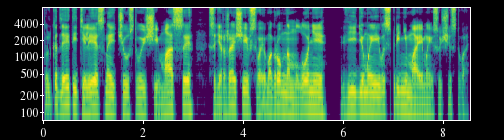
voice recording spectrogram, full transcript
только для этой телесной чувствующей массы, содержащей в своем огромном лоне видимые и воспринимаемые существа.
